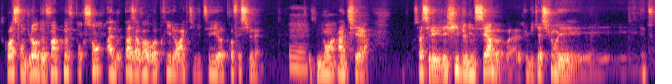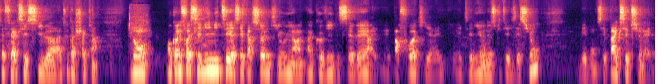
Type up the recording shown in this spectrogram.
je crois, sont de l'ordre de 29% à ne pas avoir repris leur activité euh, professionnelle. Sinon, mm. un tiers. Ça, c'est les, chiffres de l'INSERM. la publication est, tout à fait accessible à, tout à chacun. Donc, encore une fois, c'est limité à ces personnes qui ont eu un, Covid sévère et, parfois qui a été lié à une hospitalisation. Mais bon, c'est pas exceptionnel.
